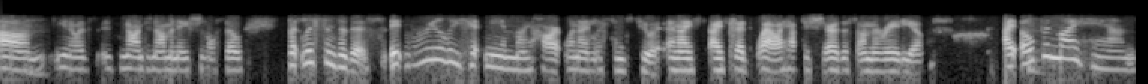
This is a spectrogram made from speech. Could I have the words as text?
um you know it's it's non-denominational. So, but listen to this. It really hit me in my heart when I listened to it, and I I said, wow, I have to share this on the radio. I open my hands,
